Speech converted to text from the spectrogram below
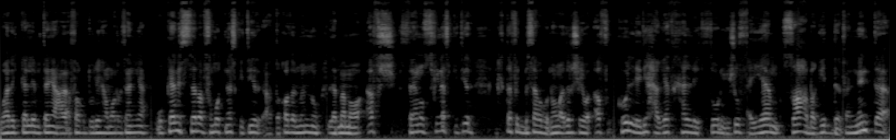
وهنتكلم تاني على فقده ليها مرة تانية. وكان السبب في موت ناس كتير اعتقادا منه لما ما وقفش ثانوس في ناس كتير اختفت بسبب إن هو ما قدرش يوقفه. كل دي حاجات خلت ثور يشوف أيام صعبة جدا. فإن أنت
